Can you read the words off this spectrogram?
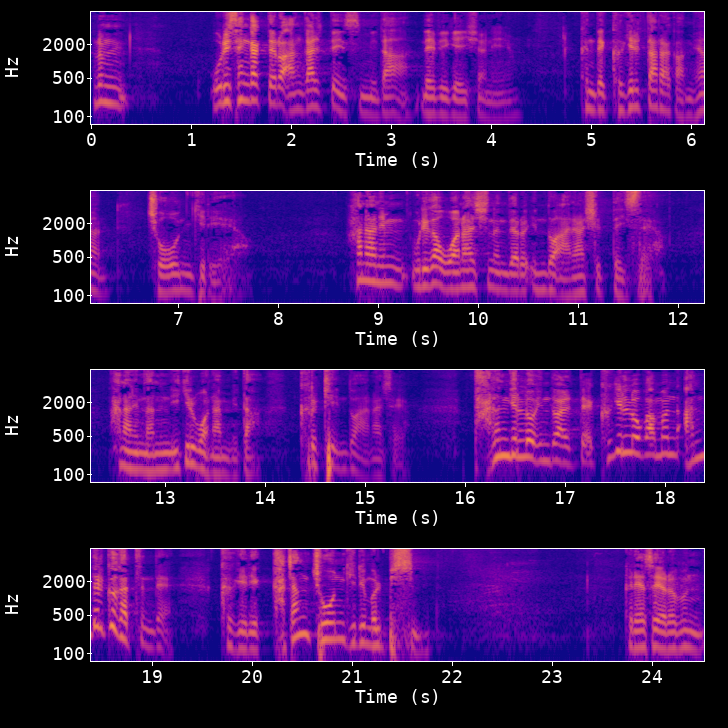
그럼 우리 생각대로 안 갈 때 있습니다. 내비게이션이. 근데 그 길 따라가면 좋은 길이에요. 하나님 우리가 원하시는 대로 인도 안 하실 때 있어요. 하나님 나는 이 길 원합니다. 그렇게 인도 안 하세요. 다른 길로 인도할 때 그 길로 가면 안 될 것 같은데 그 길이 가장 좋은 길임을 믿습니다. 그래서 여러분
